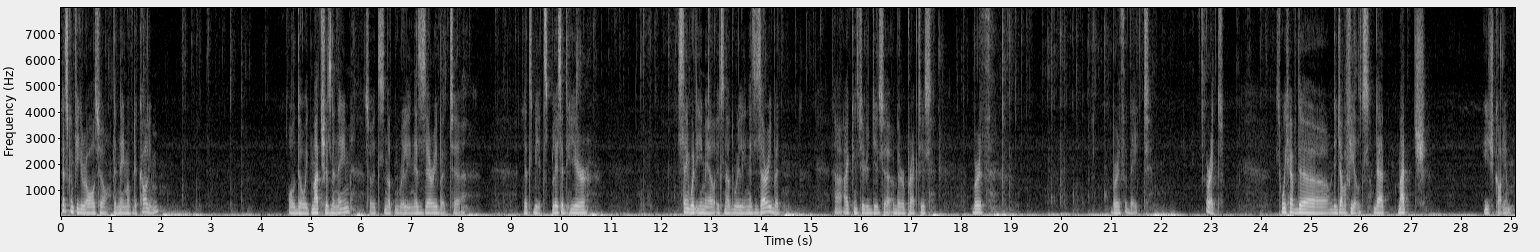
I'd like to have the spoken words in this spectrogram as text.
let's configure also the name of the column. Although it matches the name so it's not really necessary but uh, let's be explicit here. Same with email it's not really necessary but uh, I consider this uh, a better practice. Birth birth date. All right so we have the the Java fields that match each column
